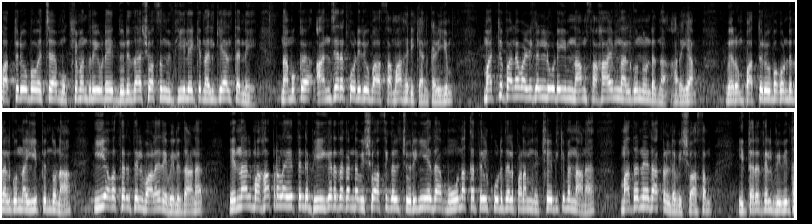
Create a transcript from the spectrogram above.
പത്ത് രൂപ വെച്ച് മുഖ്യമന്ത്രിയുടെ ദുരിതാശ്വാസ നിധിയിലേക്ക് നൽകിയാൽ തന്നെ നമുക്ക് അഞ്ചര കോടി രൂപ സമാഹരിക്കാൻ കഴിയും. മറ്റ് പല വഴികളിലൂടെയും നാം സഹായം നൽകുന്നുണ്ടെന്ന് അറിയാം. വെറും പത്ത് രൂപ കൊണ്ട് നൽകുന്ന ഈ പിന്തുണ ഈ അവസരത്തിൽ വളരെ വലുതാണ്. എന്നാൽ മഹാപ്രളയത്തിന്റെ ഭീകരത കണ്ട വിശ്വാസികൾ ചുരുങ്ങിയത് മൂന്നക്കത്തിൽ കൂടുതൽ പണം നിക്ഷേപിക്കുമെന്നാണ് മതനേതാക്കളുടെ വിശ്വാസം. ഇത്തരത്തിൽ വിവിധ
